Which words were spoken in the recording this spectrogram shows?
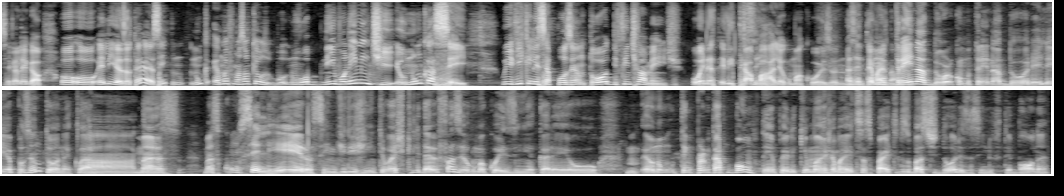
seria legal. Ô, ô, Elias, até sempre. Nunca, é uma informação que eu não vou nem, vou nem mentir, eu nunca sei. O Ivica ele se aposentou definitivamente? Ou ele, ele trabalha Sim. alguma coisa? Não, assim, não tem mais nada. treinador, como treinador, ele aposentou, né? Claro. Ah, tá. Mas mas conselheiro, assim, dirigente, eu acho que ele deve fazer alguma coisinha, cara. Eu, eu não tenho que perguntar pro bom tempo, ele que manja mais dessas partes dos bastidores, assim, do futebol, né?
